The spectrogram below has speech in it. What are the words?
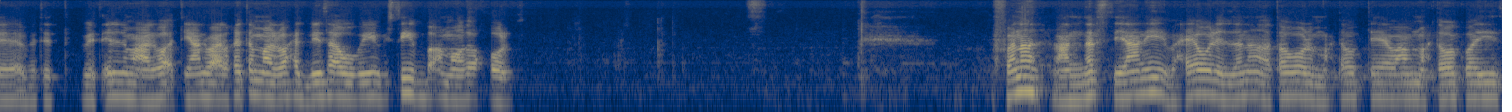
بت... بتقل مع الوقت يعني بعد لغاية ما الواحد بيزهق وبيسيب بقى الموضوع خالص. فأنا عن نفسي يعني بحاول إن أنا أطور المحتوى بتاعي وأعمل محتوى كويس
